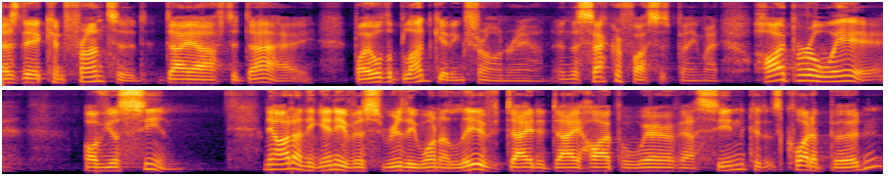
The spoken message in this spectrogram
as they're confronted day after day by all the blood getting thrown around and the sacrifices being made, hyper aware of your sin. Now, I don't think any of us really want to live day to day hyper aware of our sin because it's quite a burden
